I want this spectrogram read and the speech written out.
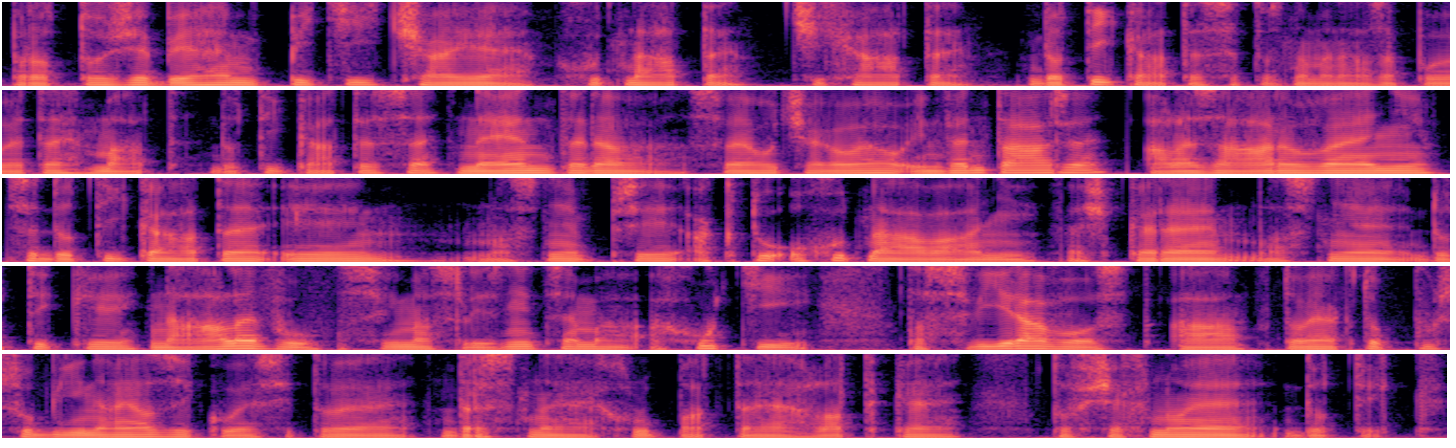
protože během pití čaje chutnáte, čicháte, dotýkáte se, to znamená zapojujete hmat, dotýkáte se nejen teda svého čajového inventáře, ale zároveň se dotýkáte i vlastně při aktu ochutnávání veškeré vlastně dotyky nálevu svýma sliznicema a chutí, ta svíravost a to, jak to působí na jazyku, jestli to je drsné, chlupaté, hladké, to všechno je dotyk.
